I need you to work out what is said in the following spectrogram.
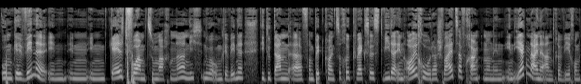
um Gewinne in, in, in Geldform zu machen, ne? nicht nur um Gewinne, die du dann äh, von Bitcoin zurückwechselst, wieder in Euro oder Schweizer Franken und in, in irgendeine andere Währung.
